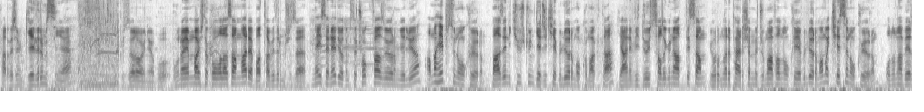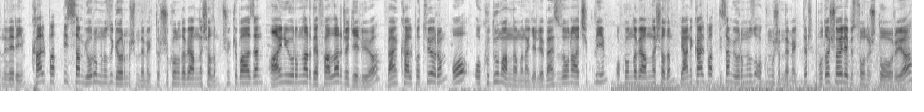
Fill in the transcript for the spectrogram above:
Kardeşim gelir misin ya? Güzel oynuyor bu. Bunu en başta kovalasam var ya batabilirmişiz ha. Neyse ne diyordum işte çok fazla yorum geliyor ama hepsini okuyorum. Bazen 2-3 gün gecikebiliyorum okumakta. Yani videoyu salı günü attıysam yorumları perşembe cuma falan okuyabiliyorum ama kesin okuyorum. Onun haberini vereyim. Kalp attıysam yorumunuzu görmüşüm demektir. Şu konuda bir anlaşalım. Çünkü bazen aynı yorumlar defalarca geliyor. Ben kalp atıyorum. O okuduğum anlamına geliyor. Ben size onu açıklayayım. O konuda bir anlaşalım. Yani kalp attıysam yorumunuzu okumuşum demektir. Bu da şöyle bir sonuç doğuruyor.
